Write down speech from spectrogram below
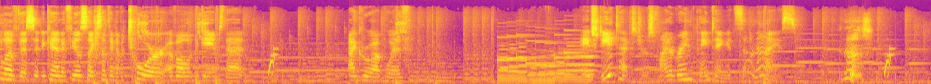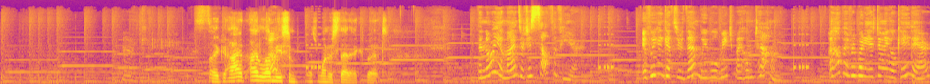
Do love this. It again, it feels like something of a tour of all of the games that I grew up with. HD textures, finer grained painting. It's so nice. It is. Okay. Like I, I love Oh. me some PS1 aesthetic, but The Noria mines are just south of here. If we can get through them, we will reach my hometown. I hope everybody is doing okay there.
